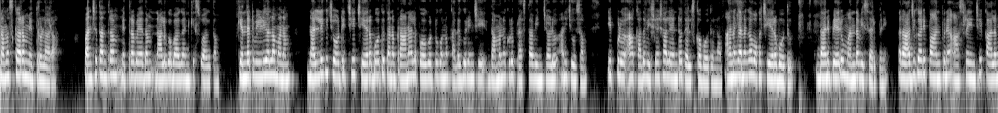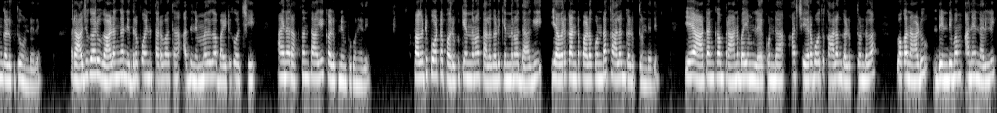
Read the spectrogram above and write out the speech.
నమస్కారం మిత్రులారా. పంచతంత్రం మిత్రభేదం నాలుగో భాగానికి స్వాగతం. కిందటి వీడియోలో మనం నల్లికి చోటిచ్చి చీరబోతు తన ప్రాణాలు పోగొట్టుకున్న కథ గురించి దమనకుడు ప్రస్తావించాడు అని చూసాం ఇప్పుడు ఆ కథ విశేషాలు ఏంటో తెలుసుకోబోతున్నాం. అనగనగా ఒక చీరబోతు. దాని పేరు మంద విసర్పిని రాజుగారి పాన్పుని ఆశ్రయించి కాలం గడుపుతూ ఉండేది. రాజుగారు గాఢంగా నిద్రపోయిన తర్వాత అది నెమ్మదిగా బయటకు వచ్చి ఆయన రక్తం తాగి కడుపు నింపుకునేది. పగటిపూట పరుపు కిందనో తలగడి కిందనో దాగి ఎవరి కంట పడకుండా కాలం గడుపుతుండేది. ఏ ఆటంకం ప్రాణభయం లేకుండా ఆ చీరబోతు కాలం గడుపుతుండగా ఒకనాడు డిండిమం అనే నల్లి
